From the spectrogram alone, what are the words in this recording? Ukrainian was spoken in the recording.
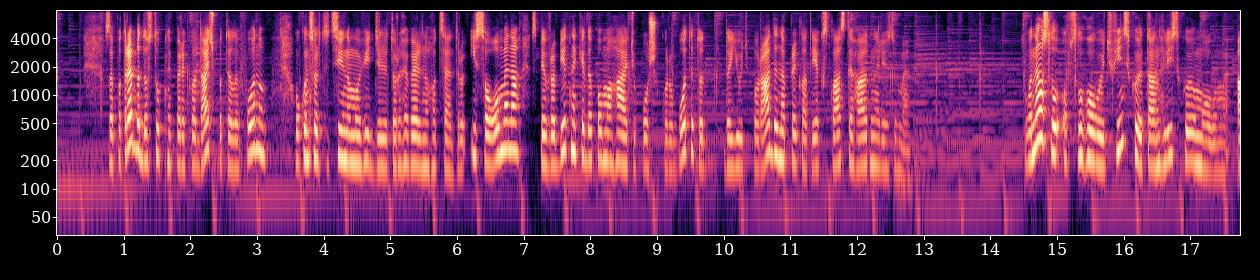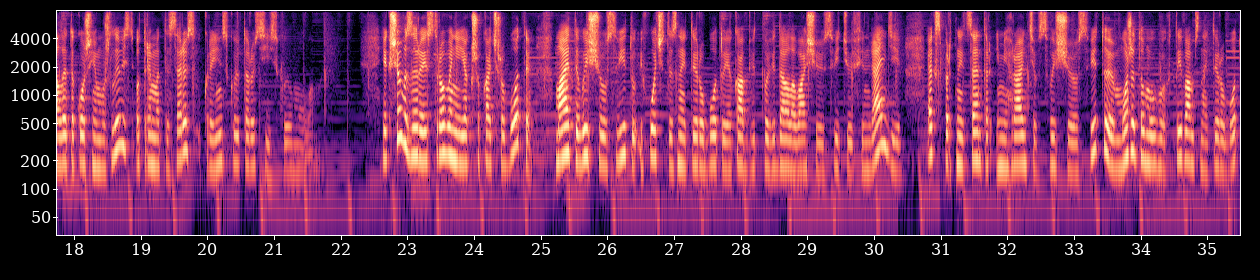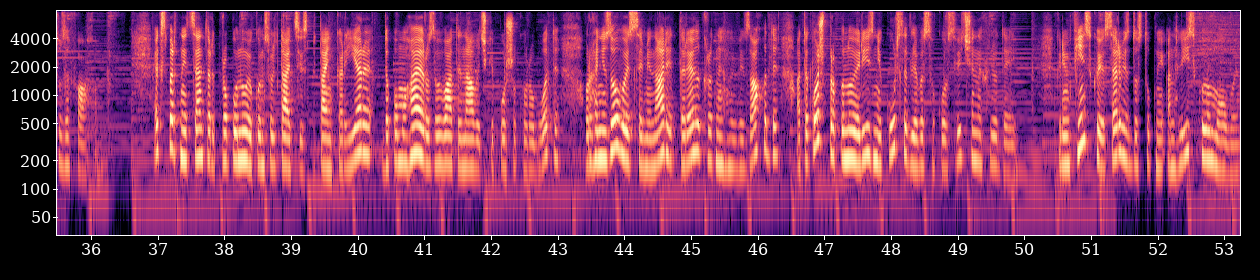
За потреби доступний перекладач по телефону у консультаційному відділі торгівельного центру Ісоомена співробітники допомагають у пошуку роботи та дають поради, наприклад, як скласти гарне резюме. Вони обслуговують фінською та англійською мовами, але також є можливість отримати сервіс українською та російською мовами. Якщо ви зареєстровані як шукач роботи, маєте вищу освіту і хочете знайти роботу, яка б відповідала вашій освіті у Фінляндії, експертний центр іммігрантів з вищою освітою може допомогти вам знайти роботу за фахом. Експертний центр пропонує консультації з питань кар'єри, допомагає розвивати навички пошуку роботи, організовує семінари та рекрутингові заходи, а також пропонує різні курси для високоосвічених людей. Крім фінської, сервіс доступний англійською мовою.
